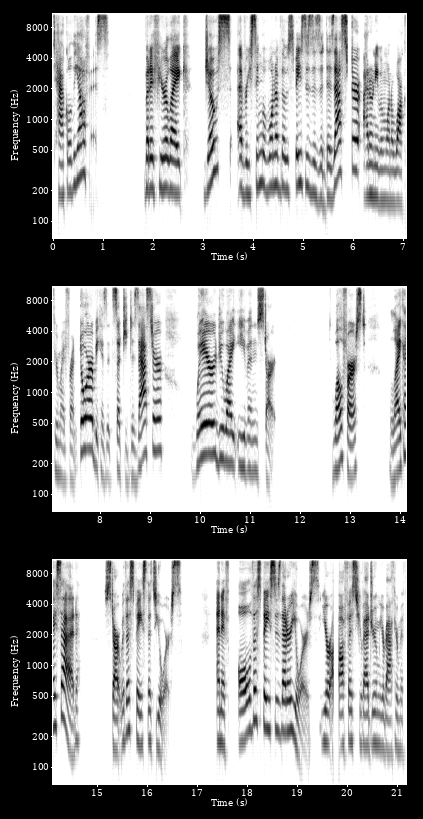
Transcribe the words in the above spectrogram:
tackle the office. But if you're like, Josie, every single one of those spaces is a disaster. I don't even want to walk through my front door because it's such a disaster. Where do I even start? Well, first, like I said, start with a space that's yours. And if all the spaces that are yours, your office, your bedroom, your bathroom, if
